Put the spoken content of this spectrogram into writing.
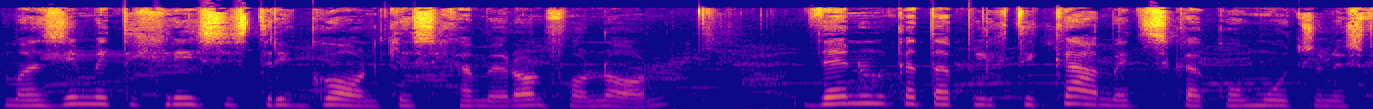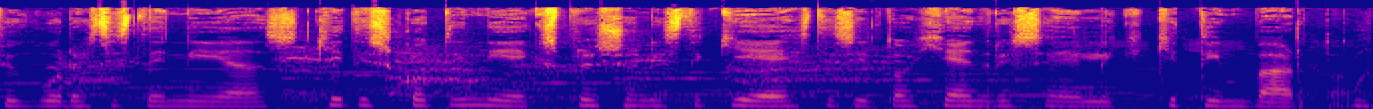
μαζί με τη χρήση στριγκών και συχαμερών φωνών, δένουν καταπληκτικά με τις κακομούτσουνες φιγούρες της ταινίας και τη σκοτεινή εξπρεσιονιστική αίσθηση των Χένρι Σέλικ και Τιμ Μπάρτον.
